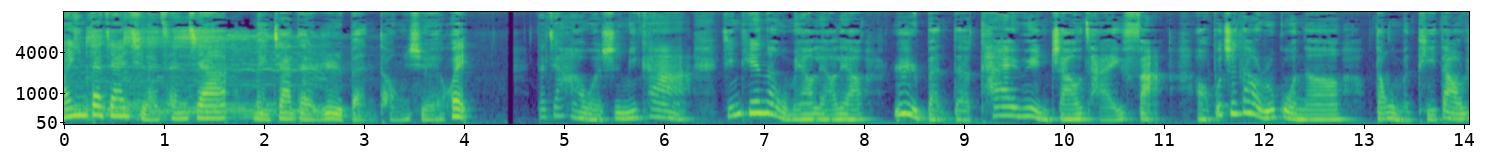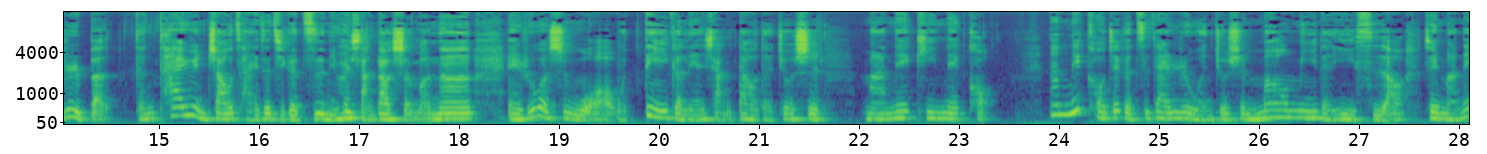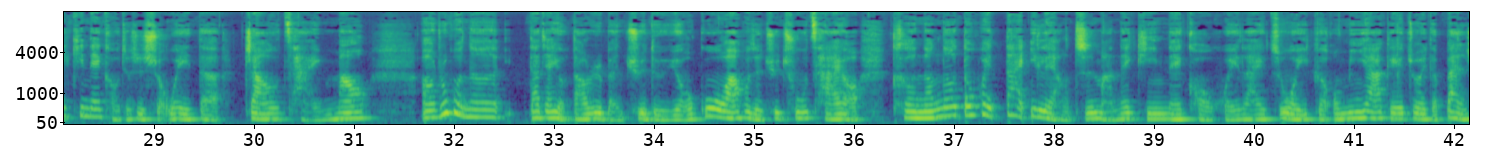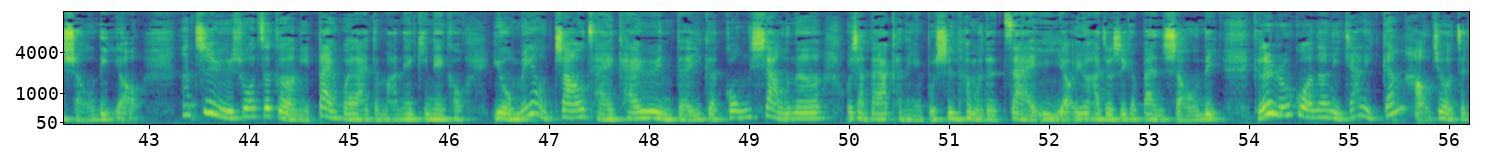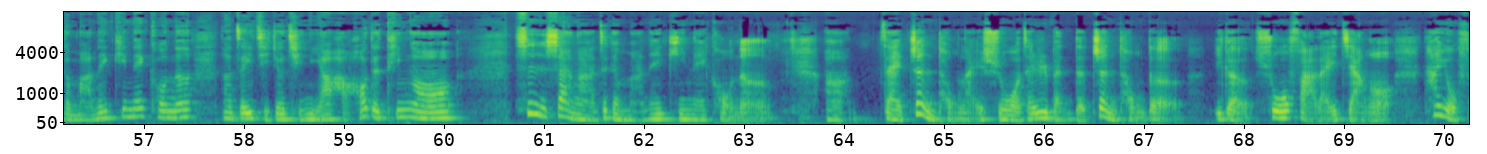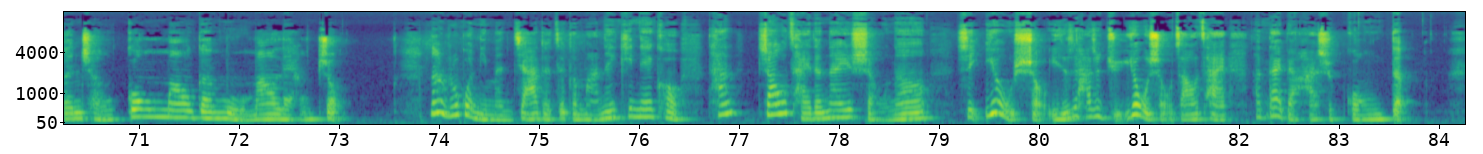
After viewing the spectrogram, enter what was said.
欢迎大家一起来参加美家的日本同学会。大家好，我是米卡。今天呢，我们要聊聊日本的开运招财法哦。不知道如果呢，当我们提到日本跟开运招财这几个字，你会想到什么呢？诶，如果是我，我第一个联想到的就是 maneki neko。那 neko 这个字在日文就是猫咪的意思哦，所以 maneki neko 就是所谓的招财猫。呃，如果呢，大家有到日本去旅游过啊，或者去出差哦，可能呢都会带一两只马内基 neko 回来做一个欧米亚给做一个伴手礼哦。那至于说这个你带回来的马内基 neko 有没有招财开运的一个功效呢？我想大家可能也不是那么的在意哦，因为它就是一个伴手礼。可是如果呢，你家里刚好就有这个马内基 neko 呢，那这一集就请你要好好的听哦。哦事实上啊，这个马内基 neko 呢，啊，在正统来说，在日本的正统的一个说法来讲哦，它有分成公猫跟母猫两种。那如果你们家的这个马内基 neko，它招财的那一手呢是右手，也就是它是举右手招财，那代表它是公的。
